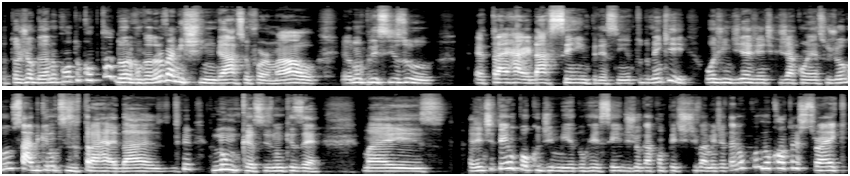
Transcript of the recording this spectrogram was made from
eu tô jogando contra o computador, o computador vai me xingar se eu for mal, eu não preciso é, tryhardar sempre, assim. Tudo bem que hoje em dia a gente que já conhece o jogo sabe que não precisa tryhardar nunca, se não quiser. Mas a gente tem um pouco de medo, um receio de jogar competitivamente, até no, no Counter-Strike.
